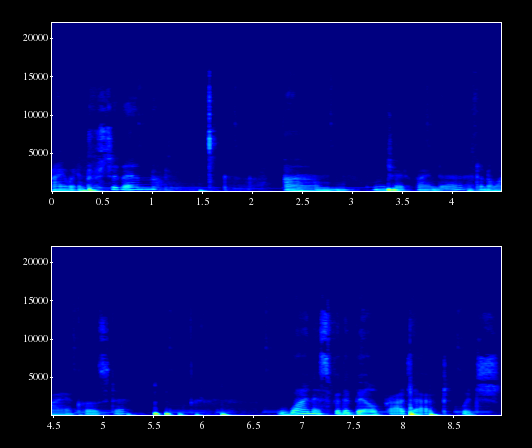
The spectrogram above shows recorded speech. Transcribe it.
I'm interested in. Um, let me try to find it. I don't know why I closed it. One is for the Bail Project, which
